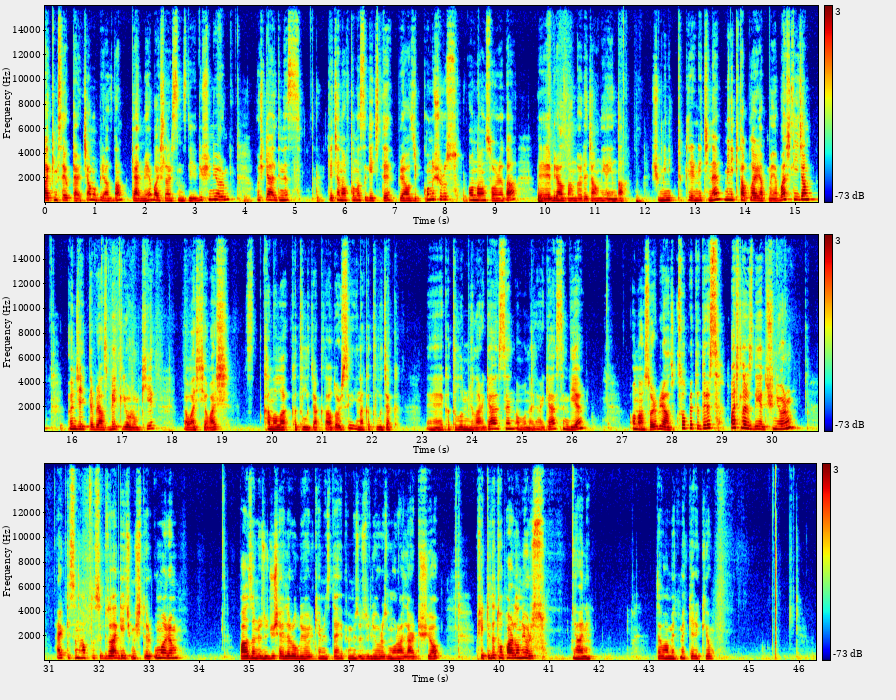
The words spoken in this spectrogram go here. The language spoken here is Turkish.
Daha kimse yok gerçi ama birazdan gelmeye başlarsınız diye düşünüyorum. Hoş geldiniz. Geçen hafta nasıl geçti birazcık konuşuruz. Ondan sonra da e, birazdan böyle canlı yayında şu minik tüplerin içine mini kitaplar yapmaya başlayacağım. Öncelikle biraz bekliyorum ki yavaş yavaş kanala katılacak, daha doğrusu yayına katılacak e, katılımcılar gelsin, aboneler gelsin diye. Ondan sonra birazcık sohbet ederiz. Başlarız diye düşünüyorum. Herkesin haftası güzel geçmiştir umarım. Bazen üzücü şeyler oluyor ülkemizde. Hepimiz üzülüyoruz, moraller düşüyor. Bir şekilde toparlanıyoruz. Yani devam etmek gerekiyor.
